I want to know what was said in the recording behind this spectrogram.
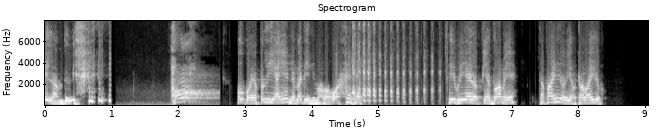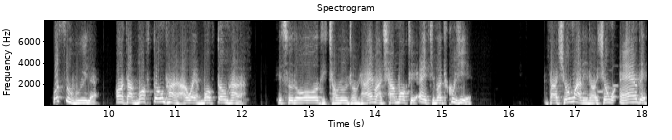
နေလားမသိဘူးဟာဟုတ်ပါရဲ့ပလီယာရဲ့နံပါတ်တင်နေမှာပါကွာဖေဖေရတော့ပြန်သွားမယ်ဒါပါကြီးတော့ရောက်ဒါပါကြီးတော့ဝတ်စုဘူးလေအော်ဒါ mof တုံးထားတာဝဲ mof တုံးထားတာဒီဆိုတော့ဒီချောင်းလုံးချောင်းတိုင်းမှာချမ်း mof တွေအဲ့ဒီမှာတစ်ခုရှိတယ်ဒါရှုံးပါလေနော်ရှုံးအဲ့တဲ့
